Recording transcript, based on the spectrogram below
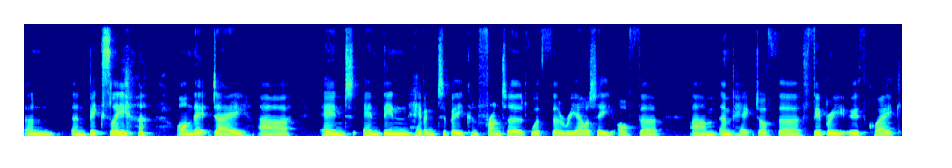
in, in Bexley on that day, uh, and and then having to be confronted with the reality of the um, impact of the February earthquake,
